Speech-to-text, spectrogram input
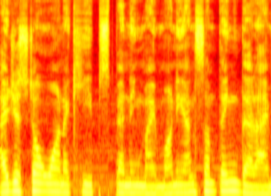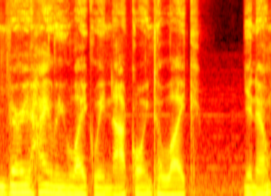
I just don't want to keep spending my money on something that I'm very highly likely not going to like, you know?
